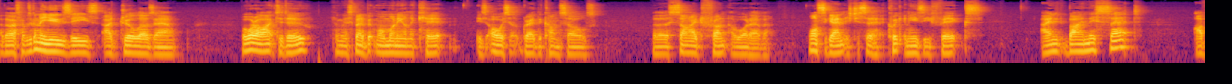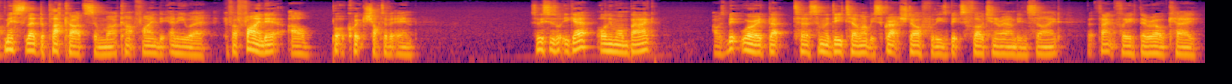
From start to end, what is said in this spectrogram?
Although if I was going to use these, I'd drill those out. But what I like to do, if I'm going to spend a bit more money on the kit, is always upgrade the consoles. Whether the side, front or whatever. Once again, it's just a quick and easy fix. I ended up buying this set. I've misled the placard somewhere, I can't find it anywhere. If I find it, I'll put a quick shot of it in. So this is what you get, all in one bag. I was a bit worried that uh, some of the detail might be scratched off with these bits floating around inside, but thankfully they're okay.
